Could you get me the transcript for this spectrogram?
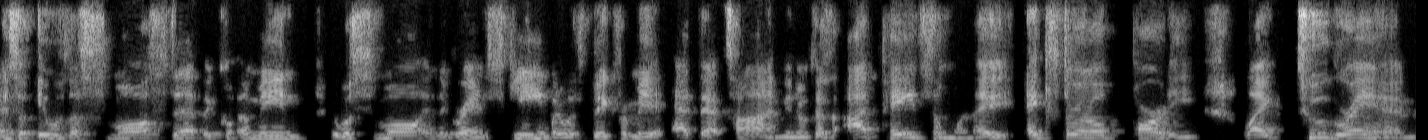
And so it was a small step. It, I mean, it was small in the grand scheme, but it was big for me at that time, you know, because I paid someone, a external party, like two grand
